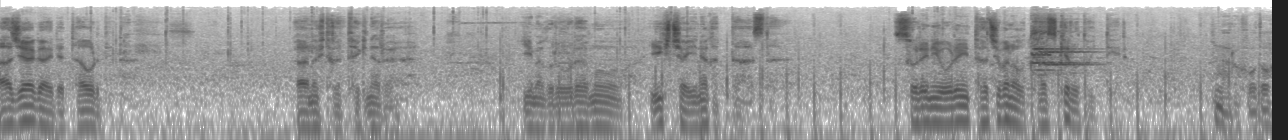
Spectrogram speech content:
アジア街で倒れてた。あの人が敵なら今頃俺はもう生きちゃいなかったはずだ。それに俺に立花を助けろと言っている。なるほど。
